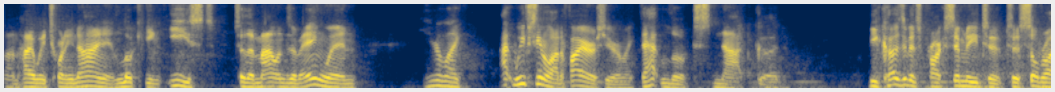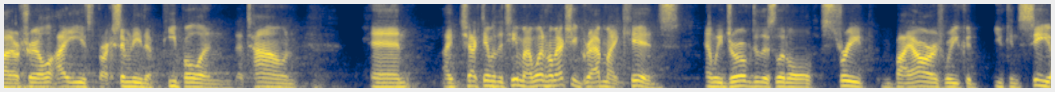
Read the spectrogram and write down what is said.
on Highway 29 and looking east to the mountains of Angwin, you're like, I, we've seen a lot of fires here. I'm like, that looks not good. Because of its proximity to, to Silverado Trail, i.e., its proximity to people and the town. And I checked in with the team. I went home, actually grabbed my kids, and we drove to this little street by ours where you could you can see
